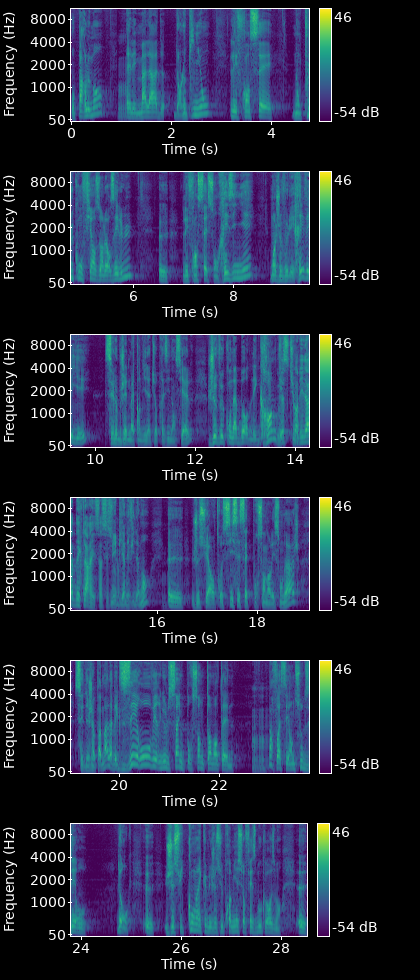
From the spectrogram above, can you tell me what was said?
au Parlement, Mmh. elle est malade dans l'opinion. Les Français n'ont plus confiance dans leurs élus. Euh, les Français sont résignés. Moi, je veux les réveiller. C'est l'objet de ma candidature présidentielle. Je veux qu'on aborde les grandes Vous êtes questions. candidat déclaré, ça c'est sûr. Mais bien évidemment, euh, je suis à entre 6 et 7 dans les sondages. C'est déjà pas mal, avec 0,5% de temps d'antenne. Parfois, c'est en dessous de zéro. Donc, euh, je suis convaincu, mais je suis premier sur Facebook, heureusement, euh,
